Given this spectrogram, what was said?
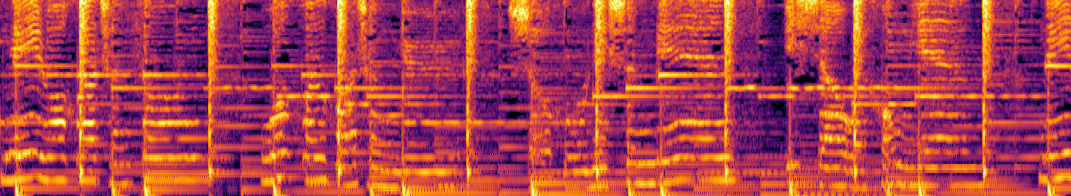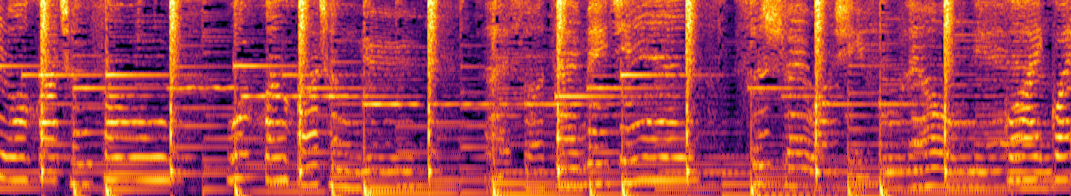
你若化成风，我幻化成雨，守护你身边，一笑为红颜。你若化成风，我幻化成雨，乖，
